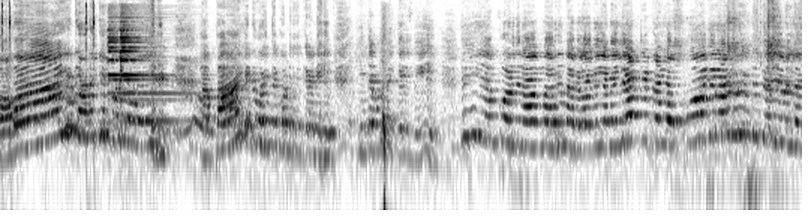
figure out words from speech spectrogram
மாமா என்று அழைக்கக்கூடியவனை அப்பா என்று உரைத்துக் கொண்டிருக்கிறேனே. இந்த உண்மை தெரிந்து எப்பொழுது நாம் மருமகளாக என்னை ஏற்றுக்கொள்ள போகிறார்கள் என்று தெரியவில்லை.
